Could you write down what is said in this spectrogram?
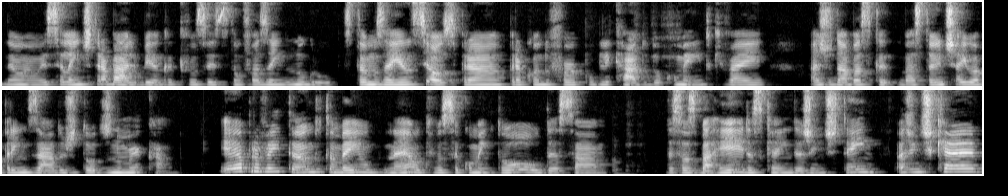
Não, é um excelente trabalho, Bianca, que vocês estão fazendo no grupo. Estamos aí ansiosos para quando for publicado o documento que vai ajudar bastante aí o aprendizado de todos no mercado. E aproveitando também né, o que você comentou dessa, dessas barreiras que ainda a gente tem, a gente quer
